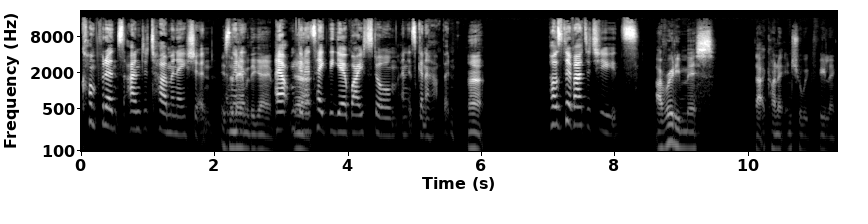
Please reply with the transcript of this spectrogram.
confidence and determination. Is I'm the gonna- name of the game. I am yeah. going to take the year by storm and it's going to happen. Yeah. Positive attitudes. I really miss that kind of intro week feeling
